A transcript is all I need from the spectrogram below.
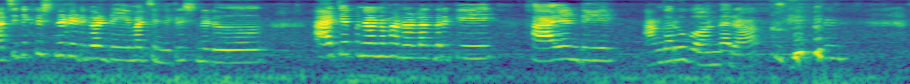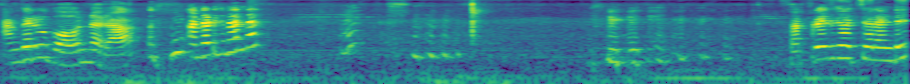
మా చిన్ని కృష్ణుడు ఇదిగోండి మా చిన్ని కృష్ణుడు. హాయ్ చెప్పినాను మన వాళ్ళందరికీ హాయ్ అండి. అందరూ బాగున్నారా? అందరూ బాగున్నారా? అని అడిగినా సర్ప్రైజ్గా వచ్చారండి.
